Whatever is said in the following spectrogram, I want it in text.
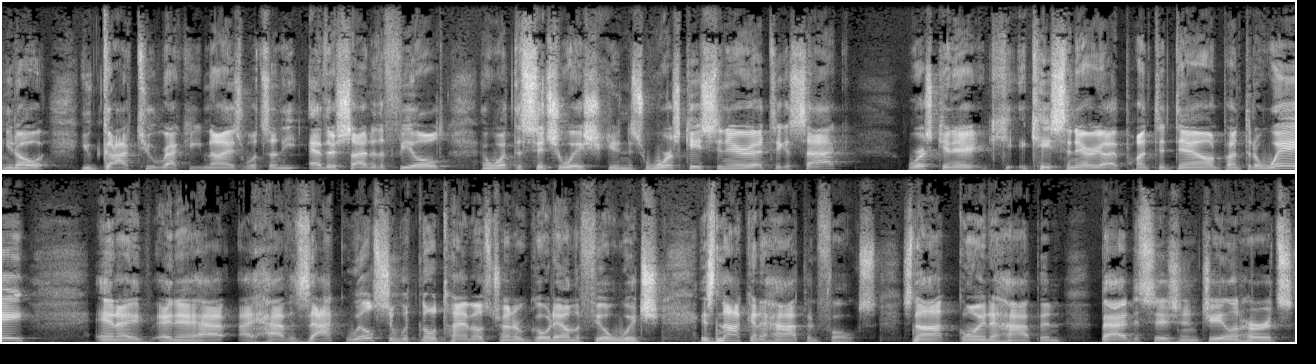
you know, you got to recognize what's on the other side of the field and what the situation is. Worst case scenario, I take a sack. Worst case scenario, I punt it down, punt it away, and I and I have I have Zach Wilson with no timeouts trying to go down the field, which is not going to happen, folks. It's not going to happen. Bad decision. Jalen Hurts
